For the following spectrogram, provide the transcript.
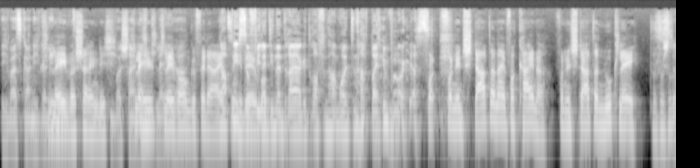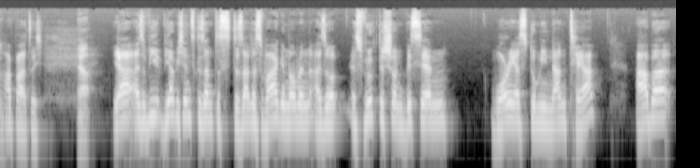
ich weiß gar nicht, wer Clay den, wahrscheinlich. Wahrscheinlich Clay, Clay, Clay war ja. ungefähr der Einzige. Gab nicht so viele, die einen Dreier getroffen haben heute Nacht bei den Warriors. Von, von den Startern einfach keiner. Von den Startern ja. nur Clay. Das ist Stimmt. abartig. Ja. Ja, also wie, wie habe ich insgesamt das, das alles wahrgenommen? Also es wirkte schon ein bisschen Warriors dominanter, aber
